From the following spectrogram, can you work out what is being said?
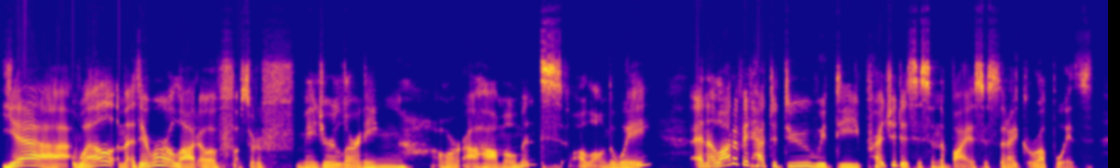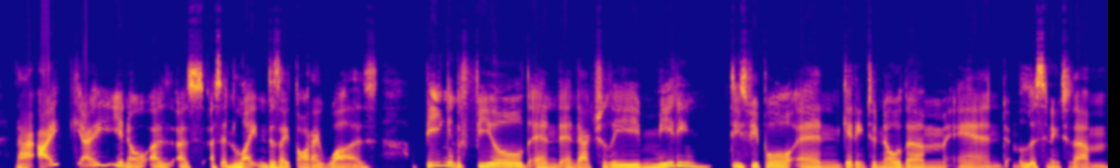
Yeah, well, um, there were a lot of sort of major learning or aha moments along the way. And a lot of it had to do with the prejudices and the biases that I grew up with. Now, I, I, you know, as, as, as enlightened as I thought I was, being in the field and and actually meeting these people and getting to know them and listening to them,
